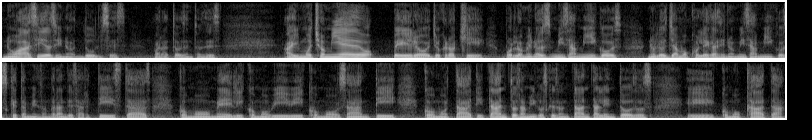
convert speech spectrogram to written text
no ácidos, sino dulces para todos. Entonces, hay mucho miedo, pero yo creo que por lo menos mis amigos, no los llamo colegas, sino mis amigos que también son grandes artistas, como Meli, como Vivi, como Santi, como Tati, tantos amigos que son tan talentosos, eh, como Kata,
